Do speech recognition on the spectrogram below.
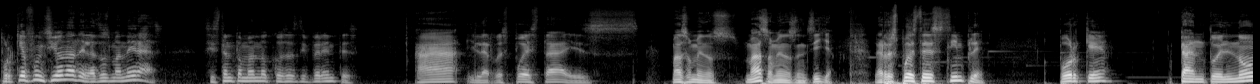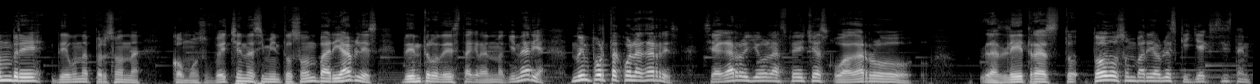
¿por qué funciona de las dos maneras? Si están tomando cosas diferentes. Ah, y la respuesta es más o menos, más o menos sencilla. La respuesta es simple, porque tanto el nombre de una persona como su fecha de nacimiento son variables dentro de esta gran maquinaria. No importa cuál agarres, si agarro yo las fechas o agarro las letras, to- todos son variables que ya existen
